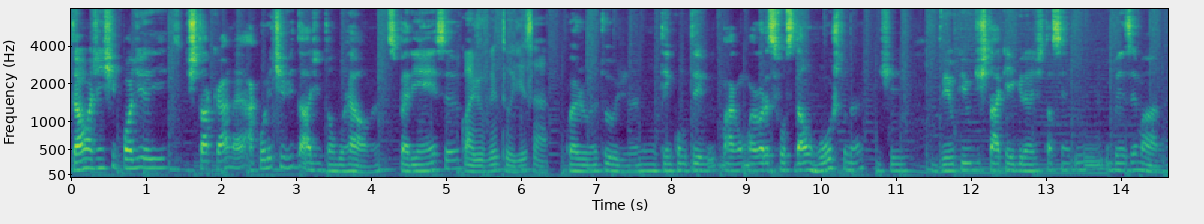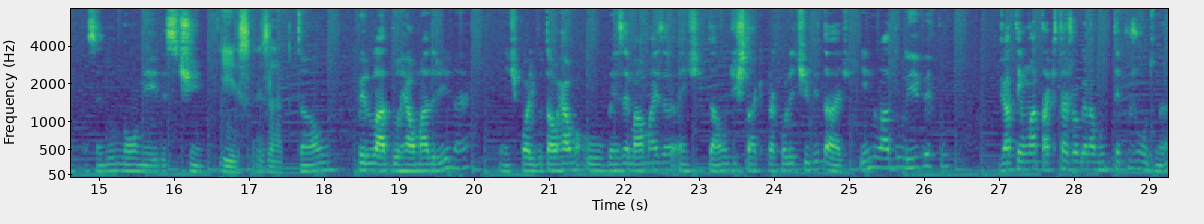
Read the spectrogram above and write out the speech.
Então a gente pode aí destacar né, a coletividade então do Real, né? Experiência. Com a juventude, exato. Com a juventude, né? Não tem como ter. Agora se fosse dar um rosto, né? A gente vê que o destaque aí grande está sendo o Benzema, né? Está sendo o nome aí desse time. Isso, exato. Então pelo lado do Real Madrid, né? A gente pode botar o, Real, o Benzema, mas a, gente dá um destaque para a coletividade. E no lado do Liverpool, já tem um ataque que está jogando há muito tempo junto, né?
